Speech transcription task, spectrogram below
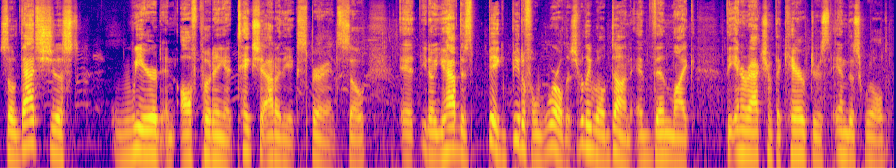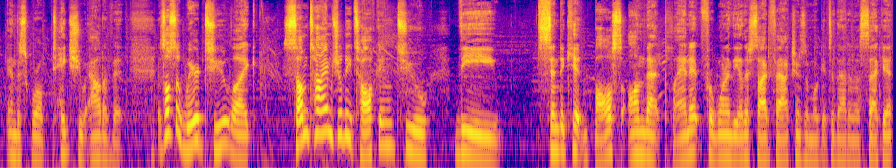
So that's just weird and off-putting. It takes you out of the experience. So it, you know, you have this big, beautiful world. It's really well done, and then like the interaction with the characters in this world in this world takes you out of it. It's also weird too. Like sometimes you'll be talking to the syndicate boss on that planet for one of the other side factions, and we'll get to that in a second.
